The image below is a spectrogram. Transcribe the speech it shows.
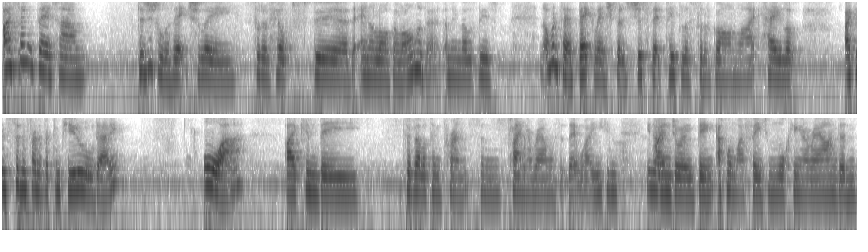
I think that um, digital has actually sort of helped spur the analog along a bit. I mean, there's, I wouldn't say a backlash, but it's just that people have sort of gone like, hey, look, I can sit in front of a computer all day, or I can be developing prints and playing around with it that way. You can, you know, I enjoy being up on my feet and walking around and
